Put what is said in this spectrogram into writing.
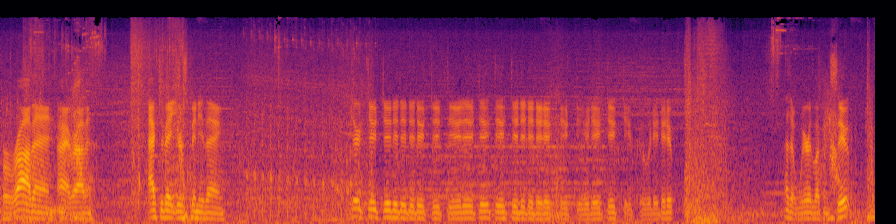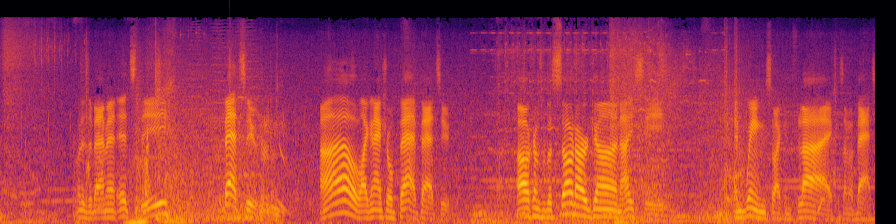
For Robin. Alright, Robin. Activate your spinny thing. That's a weird looking suit. What is it, Batman? It's the the bat suit. Oh, like an actual bat bat suit. Oh, it comes with a sonar gun. I see. And wings so I can fly because I'm a bat.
